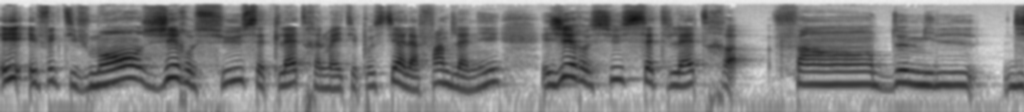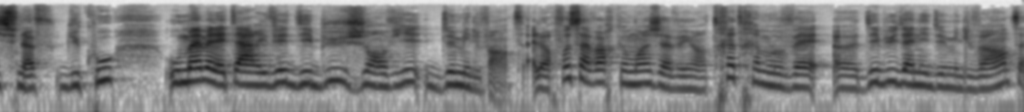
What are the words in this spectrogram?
Et effectivement, j'ai reçu cette lettre, elle m'a été postée à la fin de l'année, et j'ai reçu cette lettre fin 2000, 2019 du coup, ou même elle était arrivée début janvier 2020. Alors faut savoir que moi j'avais eu un très très mauvais euh, début d'année 2020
